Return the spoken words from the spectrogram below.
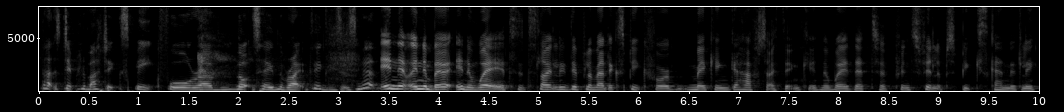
That's diplomatic speak for um, not saying the right things, isn't it? in a, in a in a way, it's, it's slightly diplomatic speak for making gaffes. I think in the way that uh, Prince Philip speaks candidly.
